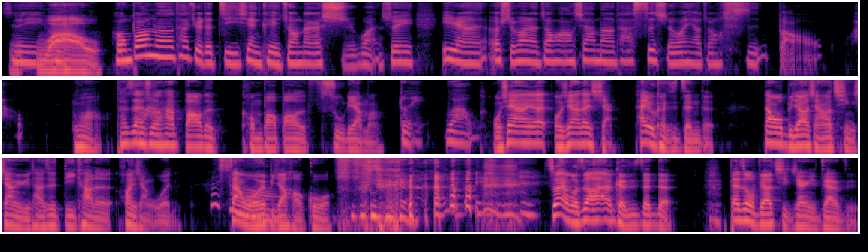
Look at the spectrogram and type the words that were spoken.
所以哇哦，红包呢他觉得极限可以装大概十万，所以一人二十万的状况下呢，他四十万要装四包，哇哇，他是在说他包的红包包的数量吗？对，哇哦，我现在我现在在想，他有可能是真的。但我比较想要倾向于它是低卡的幻想文，这样我会比较好过。虽然我知道它有可能是真的，但是我比较倾向于这样子。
